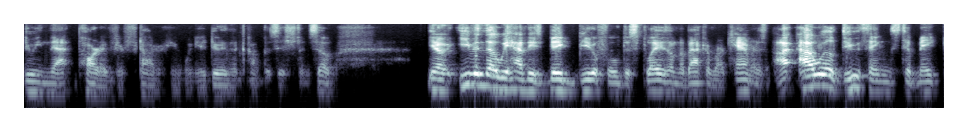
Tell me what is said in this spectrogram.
doing that part of your photography when you're doing the composition. So you know, even though we have these big, beautiful displays on the back of our cameras, I, I will do things to make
